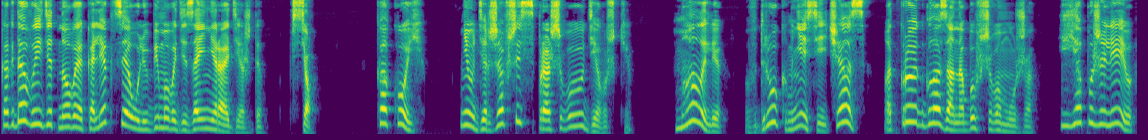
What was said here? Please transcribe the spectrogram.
когда выйдет новая коллекция у любимого дизайнера одежды. Все. «Какой?» Не удержавшись, спрашиваю у девушки. Мало ли, вдруг мне сейчас откроют глаза на бывшего мужа. И я пожалею,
